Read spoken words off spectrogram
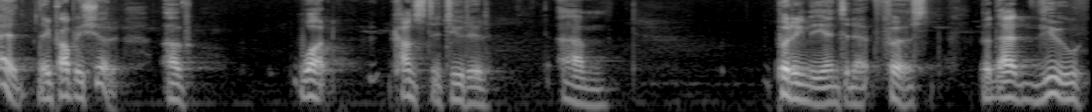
and they probably should, of what constituted um, putting the internet first. But that view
